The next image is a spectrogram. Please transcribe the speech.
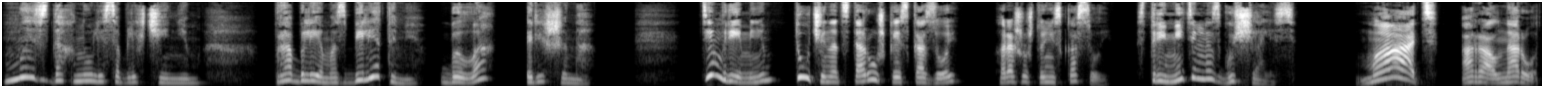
Мы вздохнули с облегчением. Проблема с билетами была решена. Тем временем тучи над старушкой с козой, хорошо, что не с косой, стремительно сгущались. «Мать!» — орал народ.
